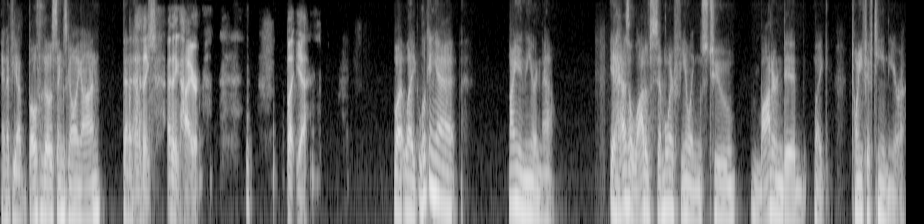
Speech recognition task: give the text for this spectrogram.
And if you have both of those things going on, then it I think. I think higher. but yeah, But like looking at Pioneer now, it has a lot of similar feelings to Modern did like 2015 era.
